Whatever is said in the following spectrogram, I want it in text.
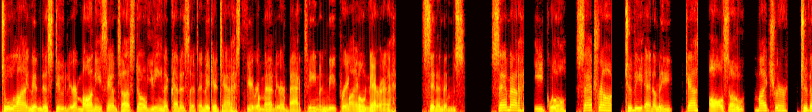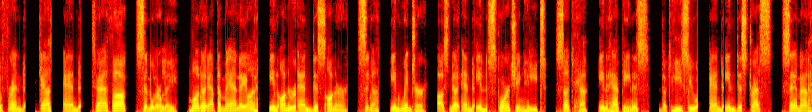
Tulin studio mani santusto yena kadasatanikatah sthiramadir bhaktiman mi prayonara. Synonyms. Sama, equal, satra, to the enemy, ka, also, mitra, to the friend, ka, and tatha, similarly, manayapamanayan, in honor and dishonor, singa, in winter, asna and in scorching heat, sukha, in happiness, dakhisu, and in distress, sama,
